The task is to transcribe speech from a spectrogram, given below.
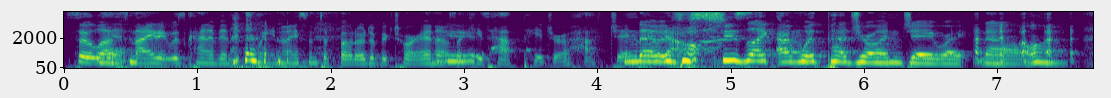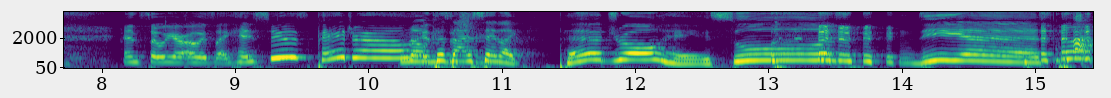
So last Yeah. night it was kind of in between, and I sent a photo to Victoria, and I was like, "He's half Pedro, half Jay No, right now." she's like, I'm with Pedro and Jay right now. and so we are always like, "Jesus, Pedro." no, because so I she- say like Pedro Jesus Diaz. Dun, dun,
